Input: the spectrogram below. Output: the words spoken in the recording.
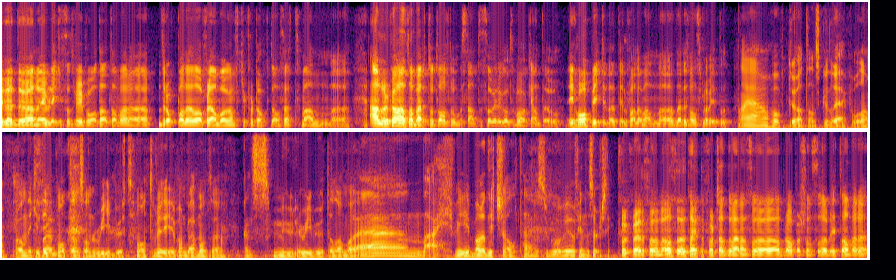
i det døende øyeblikket så tror jeg på en måte at han bare droppa det, da, fordi han var ganske fortapt uansett. Men Eller det kan være at han bare totalt ombestemte seg og ville gå tilbake igjen til henne. Jeg håper ikke det er tilfellet, men det er litt vanskelig å vite. Nei, jeg håpte jo at han skulle drepe henne, da. Og han ikke fikk på en måte en sånn reboot. på en måte, fordi Han ble på en måte en smule reboot, og han bare eh, Nei, vi bare ditcher alt her, og så går vi og finner Cersei. Folk føler sånn, og så har jeg fortsette å være en så bra person som det har blitt, og han bare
